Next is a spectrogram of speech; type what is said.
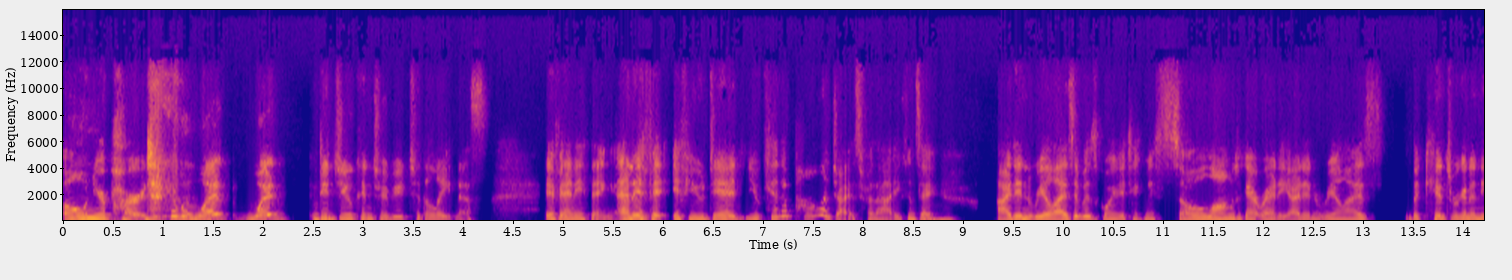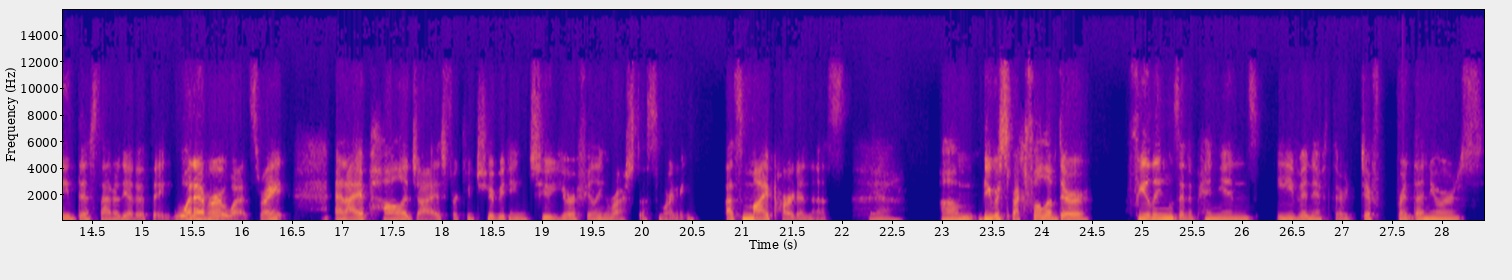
Own your part. what what did you contribute to the lateness, if anything? And if it if you did, you can apologize for that. You can say, mm-hmm. I didn't realize it was going to take me so long to get ready. I didn't realize the kids were going to need this, that, or the other thing, whatever mm-hmm. it was, right? And I apologize for contributing to your feeling rushed this morning. That's my part in this. Yeah. Um, be respectful of their feelings and opinions, even if they're different than yours.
